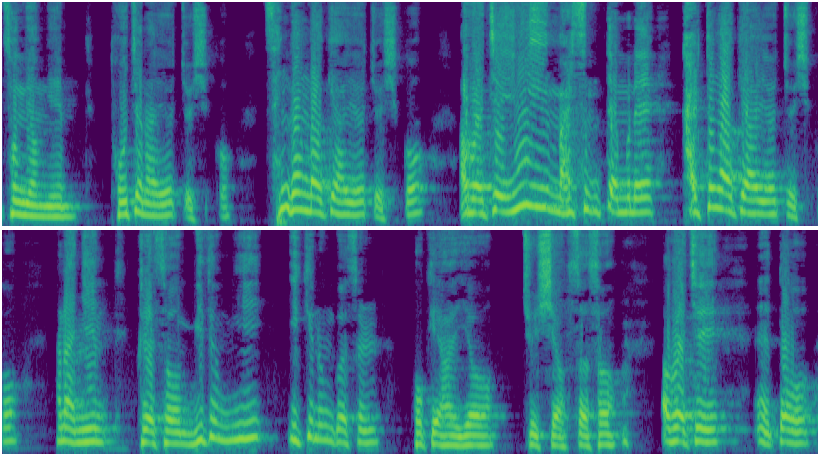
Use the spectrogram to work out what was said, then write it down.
성령님 도전하여 주시고 생각나게 하여 주시고 아버지 이 말씀 때문에 갈등하게 하여 주시고 하나님 그래서 믿음이 이기는 것을 보게 하여 주시옵소서. 아버지 또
